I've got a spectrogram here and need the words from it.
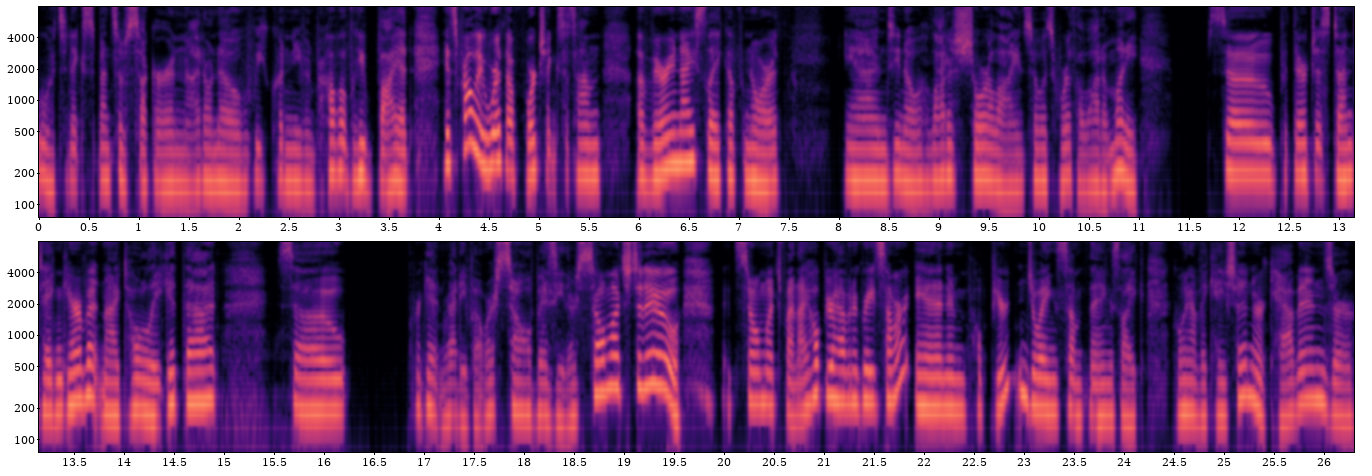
ooh, it's an expensive sucker. And I don't know, we couldn't even probably buy it. It's probably worth a fortune because it's on a very nice lake up north and, you know, a lot of shoreline. So it's worth a lot of money. So, but they're just done taking care of it. And I totally get that. So we're getting ready, but we're so busy. There's so much to do. It's so much fun. I hope you're having a great summer and hope you're enjoying some things like going on vacation or cabins or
